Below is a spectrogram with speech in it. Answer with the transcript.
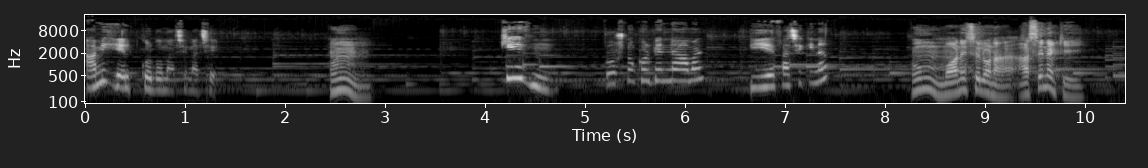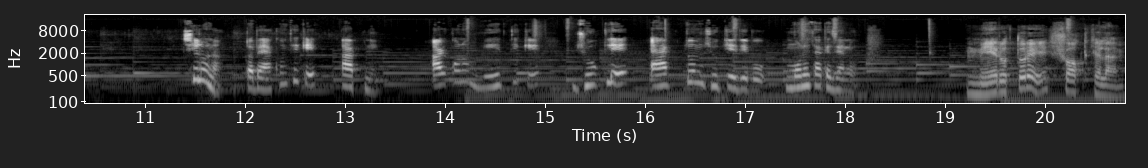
আমি হেল্প করব মাঝে মাঝে। হুম। কি হুম? প্রশ্ন করবেন না আমার? বিএফ আছে কিনা? হুম মনে ছিল না। আছে নাকি? ছিল না তবে এখন থেকে আপনি আর কোনো মেয়ের দিকে ঝুঁকলে একদম ঝুঁকিয়ে দেব মনে থাকে যেন। মেয়ের উত্তরে শক্ট খেলাম।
